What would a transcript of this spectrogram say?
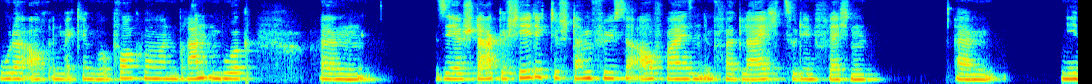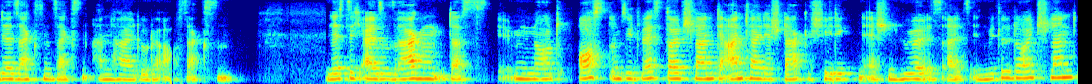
oder auch in Mecklenburg-Vorpommern, Brandenburg ähm, sehr stark geschädigte Stammfüße aufweisen im Vergleich zu den Flächen ähm, Niedersachsen, Sachsen-Anhalt oder auch Sachsen. Lässt sich also sagen, dass im Nordost- und Südwestdeutschland der Anteil der stark geschädigten Eschen höher ist als in Mitteldeutschland.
